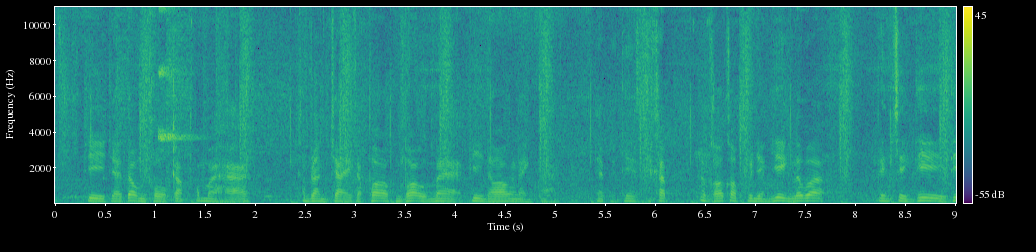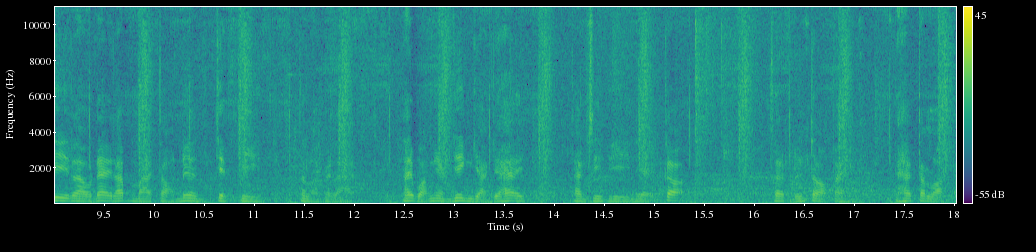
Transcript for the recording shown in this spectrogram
ๆ ที่จะต้องโทรกลับเข้ามาหากำลังใจกับพ่อคุณพ่อคุณแม่พี่น้องอะไรต่างๆในประเทศนะครับต้องขอขอบคุณอย่างยิ่งแล้วว่าเป็นสิ่งที่ที่เราได้รับมาต่อเนื่อง 7 ปีตลอดเวลาและหวังอย่างยิ่งอยากจะให้ทางซีพีเนี่ยก็สนับสนุนต่อไป นะฮะตลอดไป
